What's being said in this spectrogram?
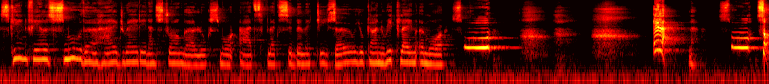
Skin smoother, hydrated, and stronger, looks more, adds flexibility, so you can reclaim a more so. So,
